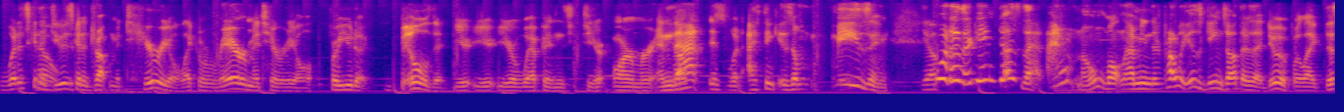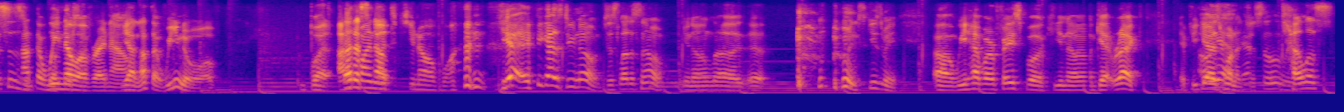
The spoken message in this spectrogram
What it's gonna No. do is gonna drop material, like rare material, for you to build your your, your weapons, your armor, and Yep. that is what I think is amazing. Yep. What other game does that? I don't know. Well, I mean, there probably is games out there that do it, but like this is Not that we know of right now. Yeah, not that we know of. But Let I us find know that if you know of one. yeah, if you guys do know, just let us know. You know, uh, uh, excuse me. Uh, we have our Facebook. You know, get wrecked. If you Oh, guys yeah, want to just tell us,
